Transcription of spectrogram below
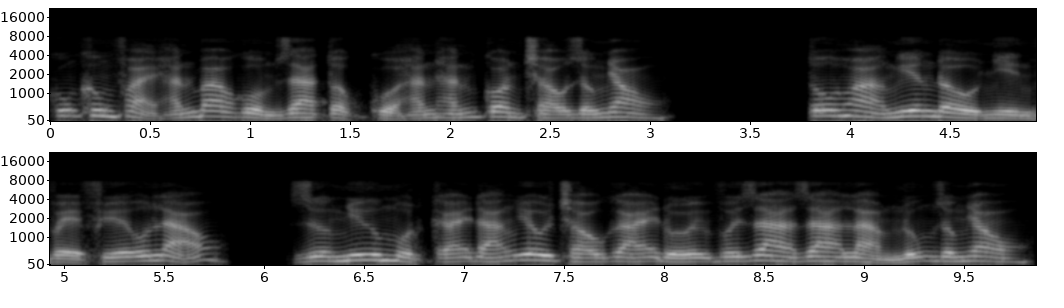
cũng không phải hắn bao gồm gia tộc của hắn hắn con cháu giống nhau. Tô Hòa nghiêng đầu nhìn về phía ôn lão, dường như một cái đáng yêu cháu gái đối với gia gia làm lũng giống nhau,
